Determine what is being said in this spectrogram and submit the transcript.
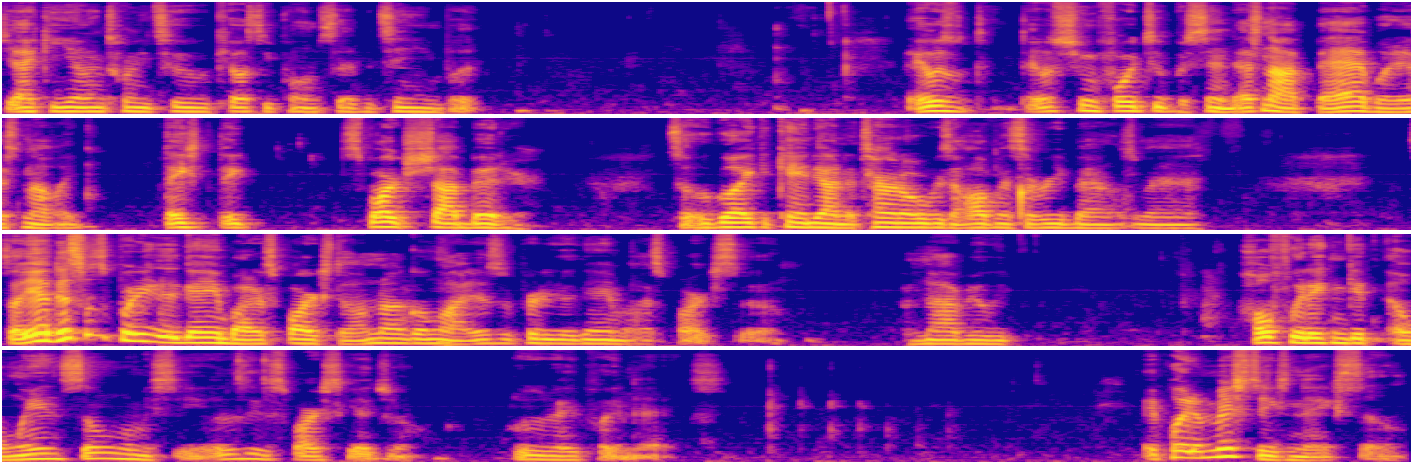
Jackie Young 22, Kelsey Plum 17, but it was they was shooting 42%. That's not bad, but it's not like they they Sparks shot better. So it like it came down to turnovers and offensive rebounds, man. So yeah, this was a pretty good game by the Sparks, though. I'm not gonna lie, this was a pretty good game by the Sparks, though. I'm not really. Hopefully, they can get a win soon. Let me see. Let's see the Sparks schedule. Who do they play next? They play the Mystics next, so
